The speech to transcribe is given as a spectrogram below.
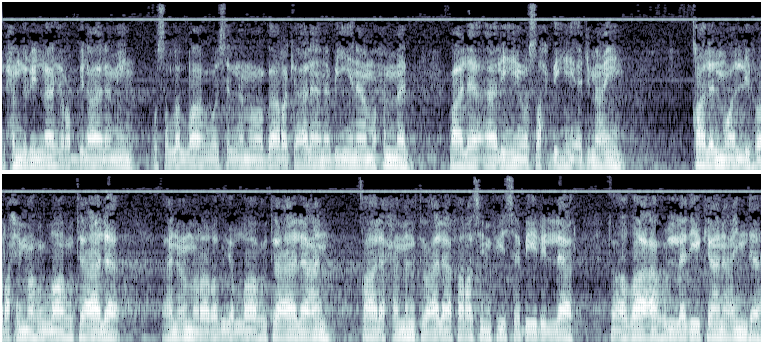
الحمد لله رب العالمين وصلى الله وسلم وبارك على نبينا محمد وعلى آله وصحبه أجمعين. قال المؤلف رحمه الله تعالى عن عمر رضي الله تعالى عنه قال حملت على فرس في سبيل الله فأضاعه الذي كان عنده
